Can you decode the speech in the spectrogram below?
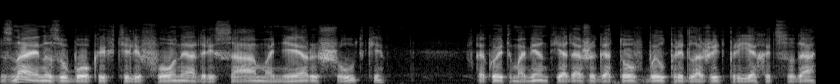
зная на зубок их телефоны, адреса, манеры, шутки». Какой-то момент я даже готов был предложить приехать сюда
